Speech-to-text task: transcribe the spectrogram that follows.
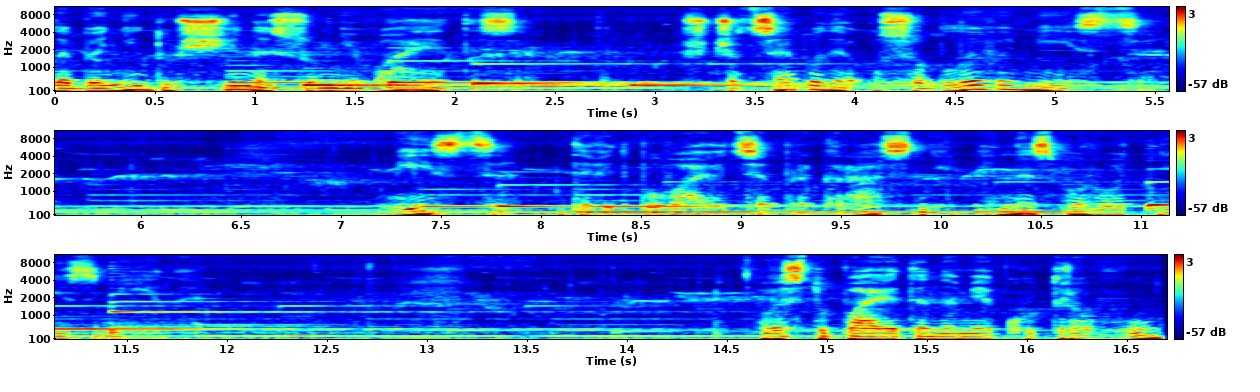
глибині душі не сумніваєтеся, що це буде особливе місце. Місце, де відбуваються прекрасні і незворотні зміни. Ви ступаєте на м'яку траву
